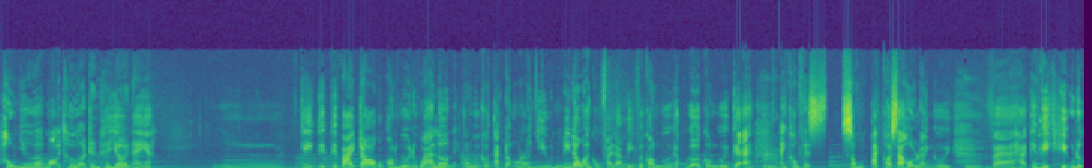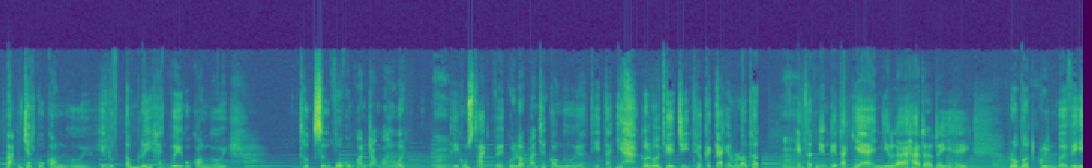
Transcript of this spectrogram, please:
hầu như mọi thứ ở trên thế giới này á cái cái cái vai trò của con người nó quá lớn ấy. con người có tác động rất là nhiều đi đâu anh cũng phải làm việc với con người gặp gỡ con người cả ừ. anh không phải sống tách khỏi xã hội loài người ừ. và hả cái việc hiểu được bản chất của con người hiểu được tâm lý hành vi của con người thực sự vô cùng quan trọng và hữu ích ừ. thì cuốn sách về quy luật bản chất con người á, thì tác giả có lối kể chuyện theo cách cách em rất là thích ừ. em thích những cái tác giả như là Harari hay Robert Greene bởi vì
